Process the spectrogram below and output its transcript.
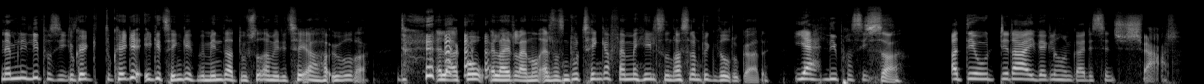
Nemlig lige præcis. Du kan ikke, du kan ikke, ikke tænke, ved mindre du sidder og mediterer og har øvet dig. Eller er god, eller et eller andet. Altså, sådan, du tænker fandme hele tiden, også selvom du ikke ved, du gør det. Ja, lige præcis. Så, Og det er jo det, der i virkeligheden gør det sindssygt svært.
